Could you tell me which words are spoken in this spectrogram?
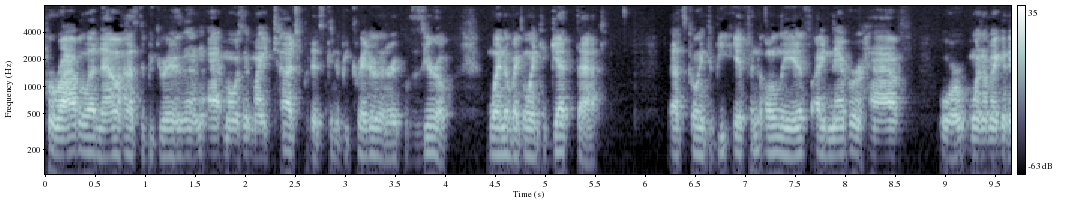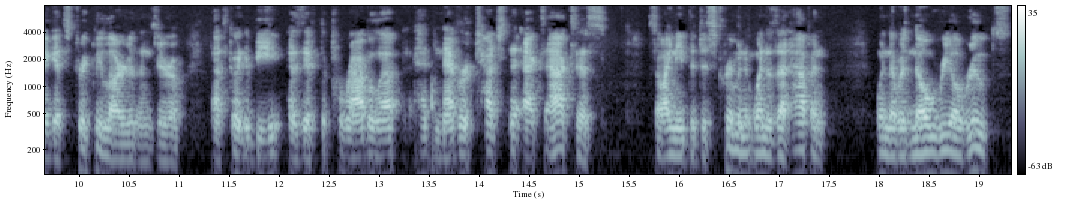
parabola now has to be greater than, at most it might touch, but it's going to be greater than or equal to 0. When am I going to get that? That's going to be if and only if I never have, or when am I going to get strictly larger than zero? That's going to be as if the parabola had never touched the x-axis. So I need the discriminant. When does that happen? When there was no real roots.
